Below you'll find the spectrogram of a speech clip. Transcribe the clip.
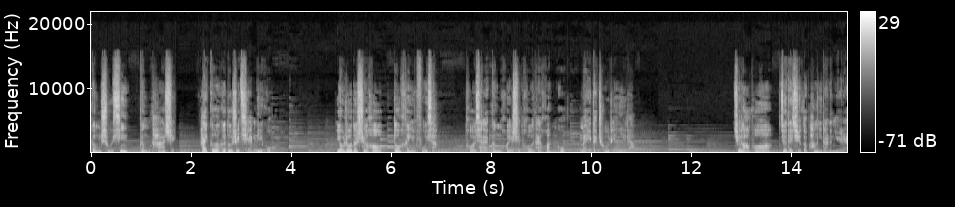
更舒心、更踏实，还个个都是潜力股。有肉的时候都很有福相，脱下来更会是脱胎换骨，美得出人意料。娶老婆就得娶个胖一点的女人，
